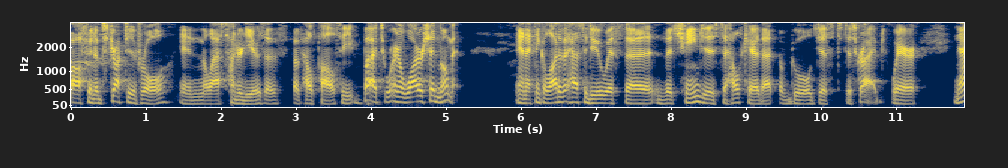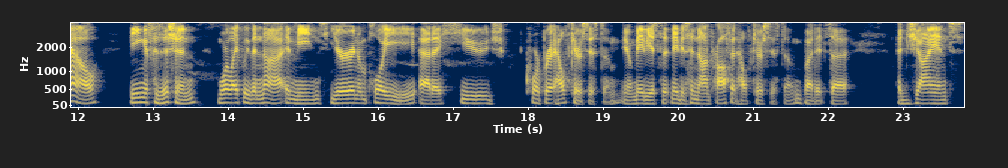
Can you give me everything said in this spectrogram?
often obstructive role in the last hundred years of, of health policy, but we're in a watershed moment. And I think a lot of it has to do with the, the changes to healthcare that Abdul just described, where now being a physician, more likely than not, it means you're an employee at a huge corporate healthcare system. You know, maybe it's a, maybe it's a nonprofit healthcare system, but it's a, a giant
